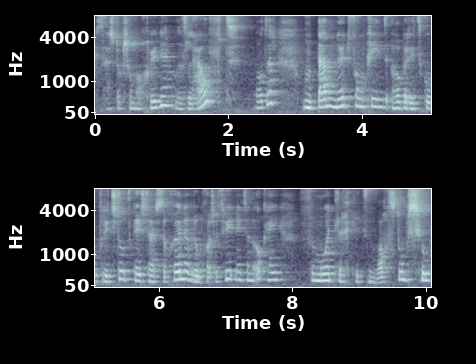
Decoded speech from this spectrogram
das hast du doch schon mal können, es läuft, oder? Und dann nicht vom Kind, aber jetzt Gottfried Stutz, gestern hast du doch können, warum kannst du es heute nicht? Sondern okay, vermutlich gibt es einen Wachstumsschub,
